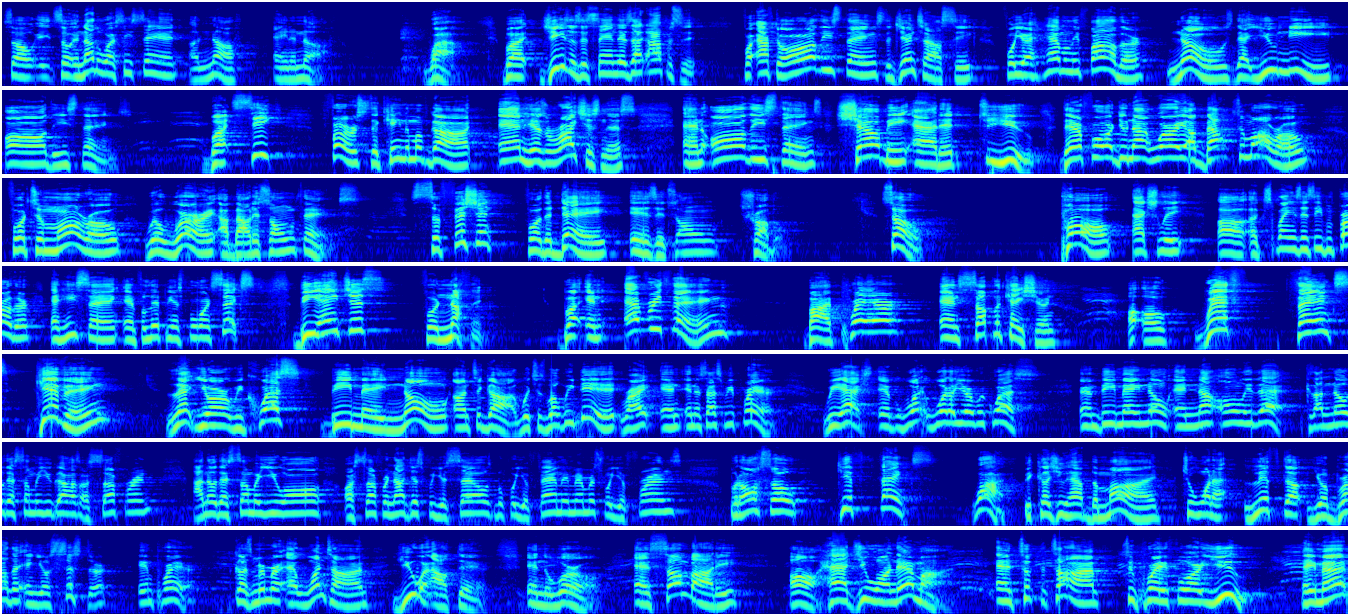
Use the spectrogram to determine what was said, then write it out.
So, so in other words, he's saying enough ain't enough. Wow. But Jesus is saying the exact opposite. For after all these things the Gentiles seek, for your heavenly Father knows that you need all these things. Amen. But seek first the kingdom of God and his righteousness, and all these things shall be added to you. Therefore, do not worry about tomorrow, for tomorrow will worry about its own things. Sufficient for the day is its own trouble. So, Paul actually uh, explains this even further, and he's saying in Philippians 4 and 6 be anxious for nothing, but in everything by prayer and supplication, uh oh, with thanksgiving, let your requests be made known unto God, which is what we did, right, in intercessory prayer. We asked, if what, what are your requests? And be made known. And not only that, because I know that some of you guys are suffering. I know that some of you all are suffering not just for yourselves, but for your family members, for your friends, but also give thanks. Why? Because you have the mind to want to lift up your brother and your sister in prayer. Because remember, at one time, you were out there in the world, and somebody oh, had you on their mind and took the time to pray for you. Amen?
